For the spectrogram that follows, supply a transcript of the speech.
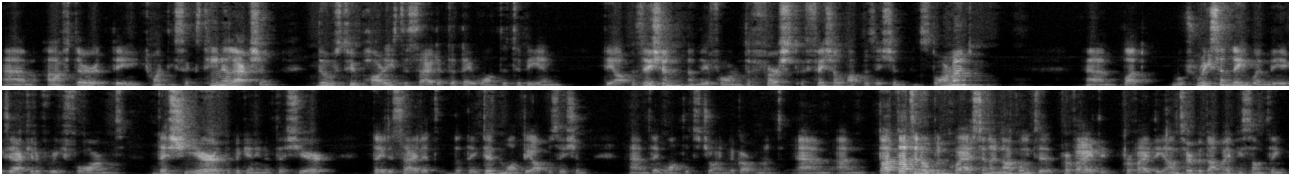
um, after the 2016 election? Those two parties decided that they wanted to be in the opposition and they formed the first official opposition in Stormont. Um, but most recently, when the executive reformed this year, at the beginning of this year, they decided that they didn't want the opposition and they wanted to join the government. Um, and that, that's an open question. I'm not going to provide provide the answer, but that might be something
